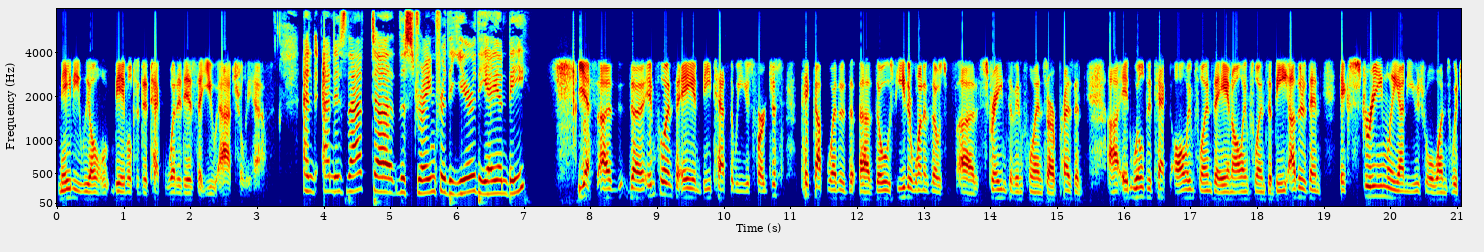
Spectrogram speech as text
maybe we'll be able to detect what it is that you actually have. And and is that uh, the strain for the year, the A and B? Yes, uh, the influenza A and B test that we use for just pick up whether the, uh, those either one of those uh, strains of influenza are present. Uh, it will detect all influenza A and all influenza B, other than extremely unusual ones which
